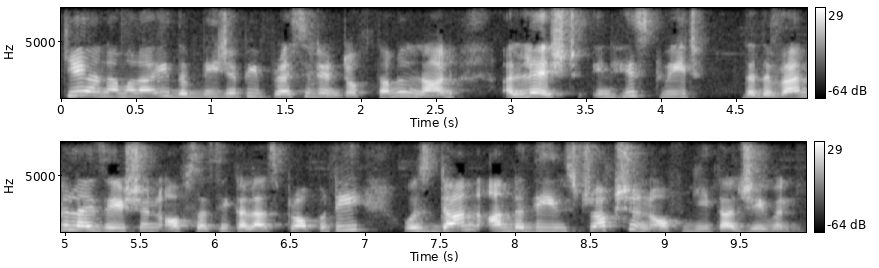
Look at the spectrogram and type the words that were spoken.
K. Annamalai, the BJP president of Tamil Nadu, alleged in his tweet that the vandalization of Sasikala's property was done under the instruction of Geetha Jeevan.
